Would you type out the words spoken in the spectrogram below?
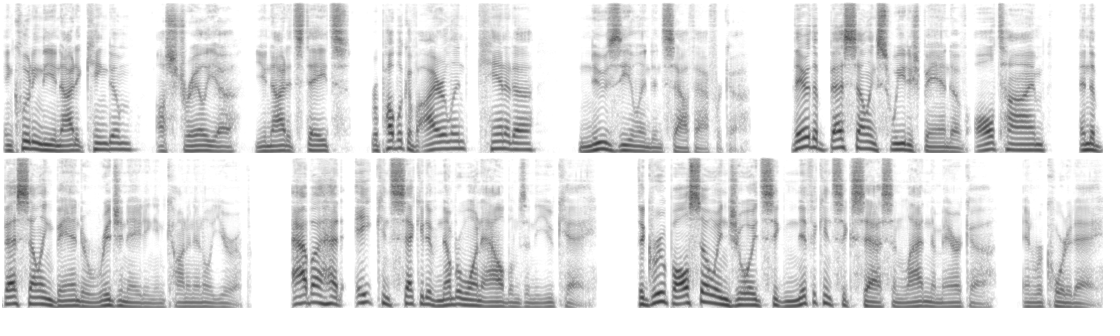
including the United Kingdom, Australia, United States, Republic of Ireland, Canada, New Zealand, and South Africa. They are the best-selling Swedish band of all time and the best-selling band originating in continental Europe. ABBA had eight consecutive number one albums in the UK, the group also enjoyed significant success in Latin America and recorded a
